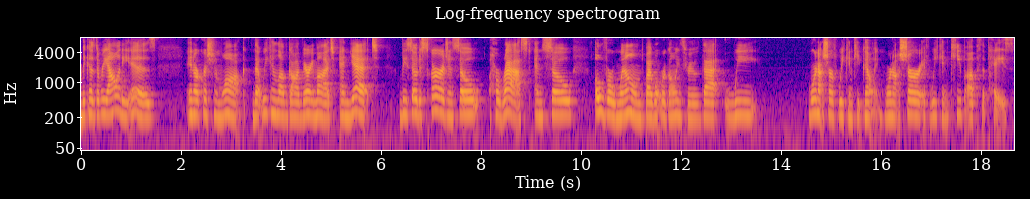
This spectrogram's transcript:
Because the reality is, in our Christian walk, that we can love God very much and yet be so discouraged and so harassed and so overwhelmed by what we're going through that we we're not sure if we can keep going. We're not sure if we can keep up the pace.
